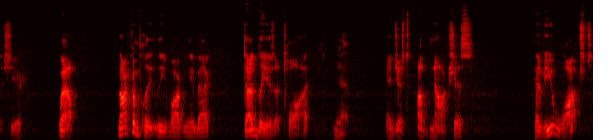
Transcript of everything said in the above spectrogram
this year. Well, not completely walking it back. Dudley is a twat Yeah. and just obnoxious. Have you watched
